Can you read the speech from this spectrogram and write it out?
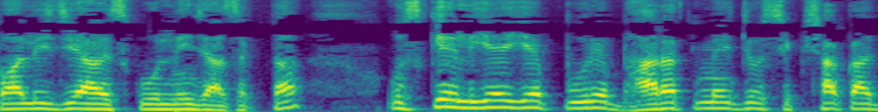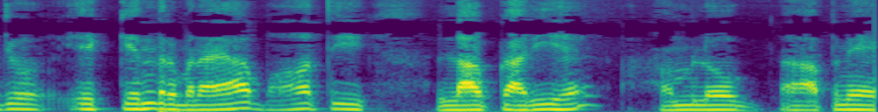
कॉलेज या स्कूल नहीं जा सकता, उसके लिए ये पूरे भारत में जो शिक्षा का जो एक केंद्र बनाया, बहुत ही लाभकारी है। हम लोग अपने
